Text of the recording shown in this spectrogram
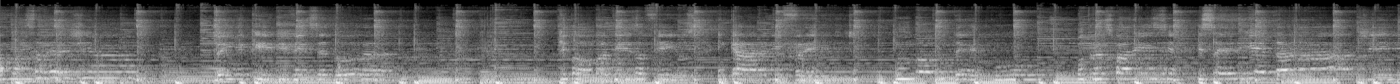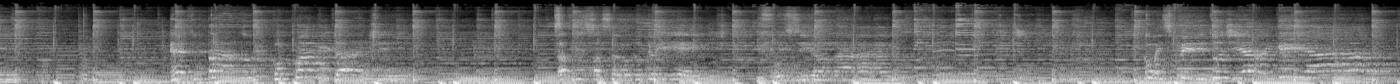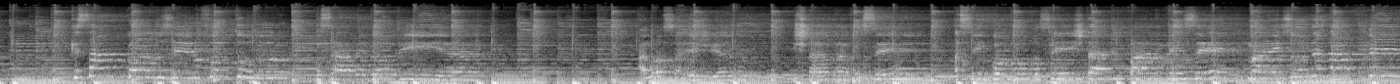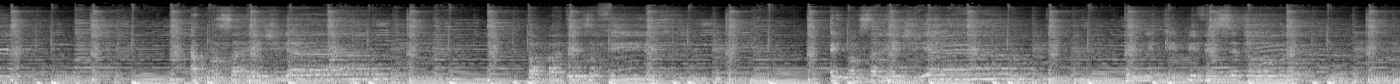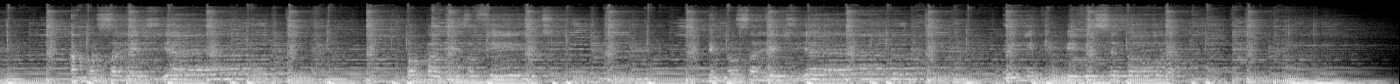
A nossa região tem equipe vencedora que topa desafios, encara de frente um novo tempo com transparência e seriedade. Resultado com qualidade, satisfação do cliente e funcionário. Com espírito de alegria A nossa região está para você, assim como você está para vencer mais um desafio. A nossa região topa desafios. Em nossa região tem equipe vencedora. A nossa região topa desafios nossa região.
